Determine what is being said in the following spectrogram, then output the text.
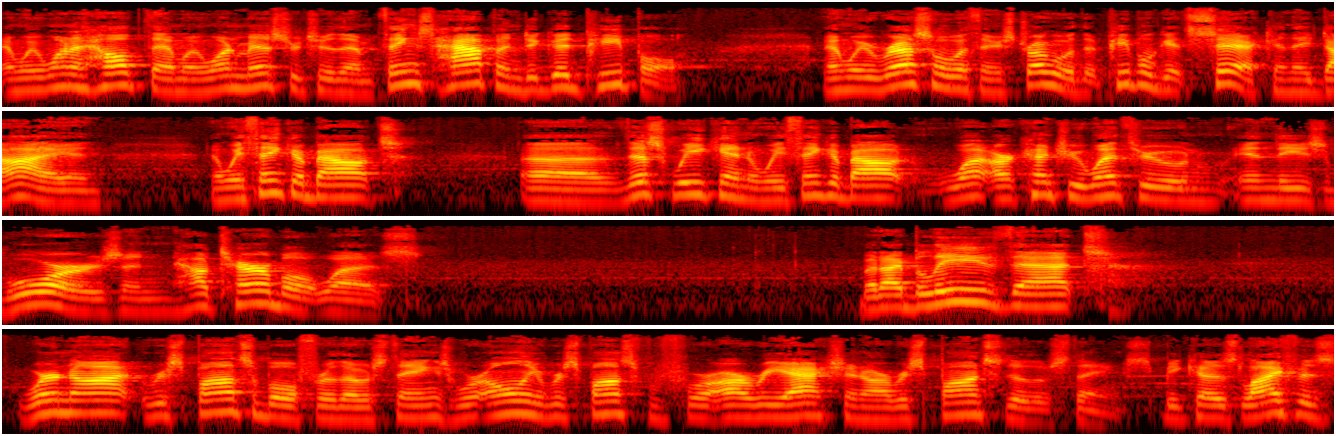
and we want to help them. We want to minister to them. Things happen to good people, and we wrestle with it and struggle with it. People get sick and they die, and, and we think about uh, this weekend and we think about what our country went through in, in these wars and how terrible it was. But I believe that we're not responsible for those things. We're only responsible for our reaction, our response to those things, because life has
